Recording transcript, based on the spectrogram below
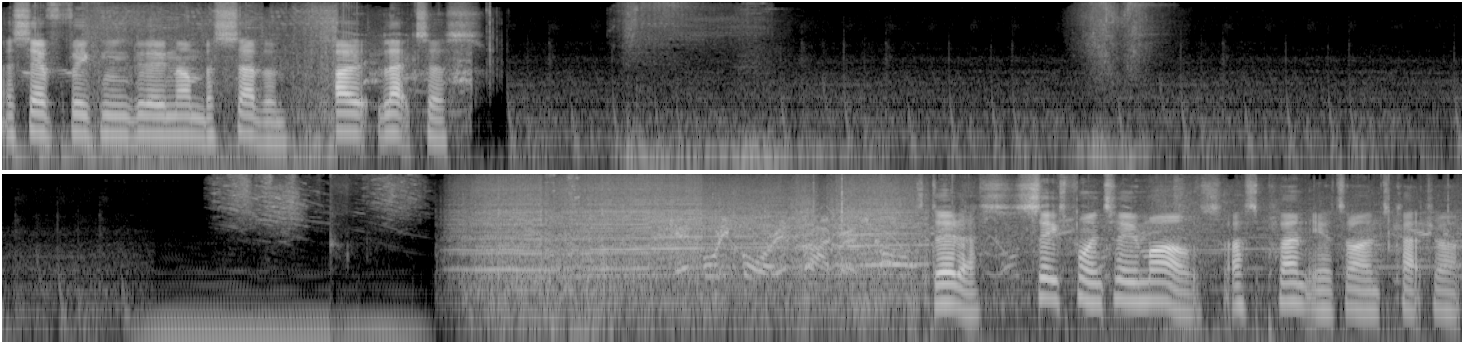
Let's see if we can do number seven. Oh, Lexus. Let's do this. 6.2 miles. That's plenty of time to catch up.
